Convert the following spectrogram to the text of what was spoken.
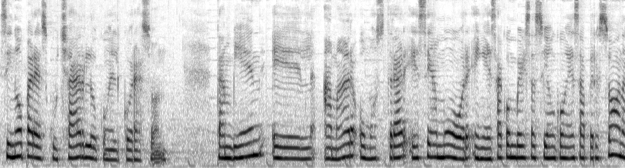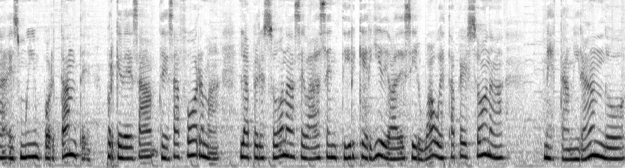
sino para escucharlo con el corazón. También el amar o mostrar ese amor en esa conversación con esa persona es muy importante porque de esa, de esa forma la persona se va a sentir querida y va a decir, wow, esta persona me está mirando,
